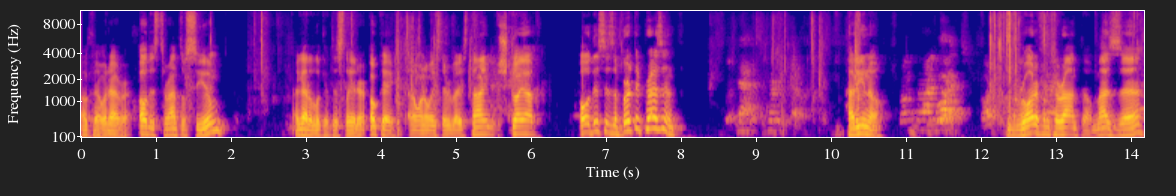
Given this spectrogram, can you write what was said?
okay, whatever. Oh, this Toronto Siyum. I gotta look at this later. Okay, I don't want to waste everybody's time. Shkoyach. Oh, this is a birthday present. Yeah, it's a birthday present. How do you know? From Toronto. You brought it from Toronto. Mazeh.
